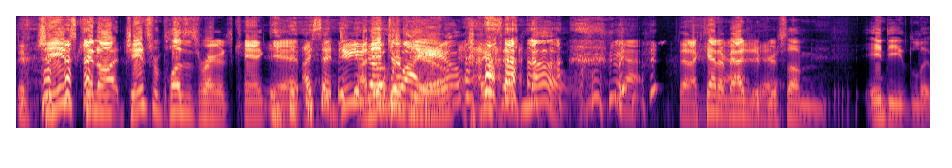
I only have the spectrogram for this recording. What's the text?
if James cannot, James from Pleasance Records can't get, I said, "Do you An know who I am?" They said, "No." yeah. then I can't imagine if you're some indie li-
